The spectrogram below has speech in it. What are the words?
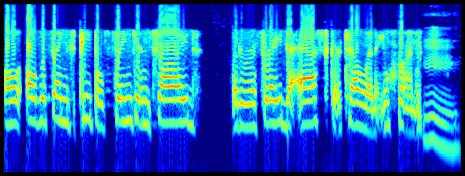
all all the things people think inside but are afraid to ask or tell anyone. Mm.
